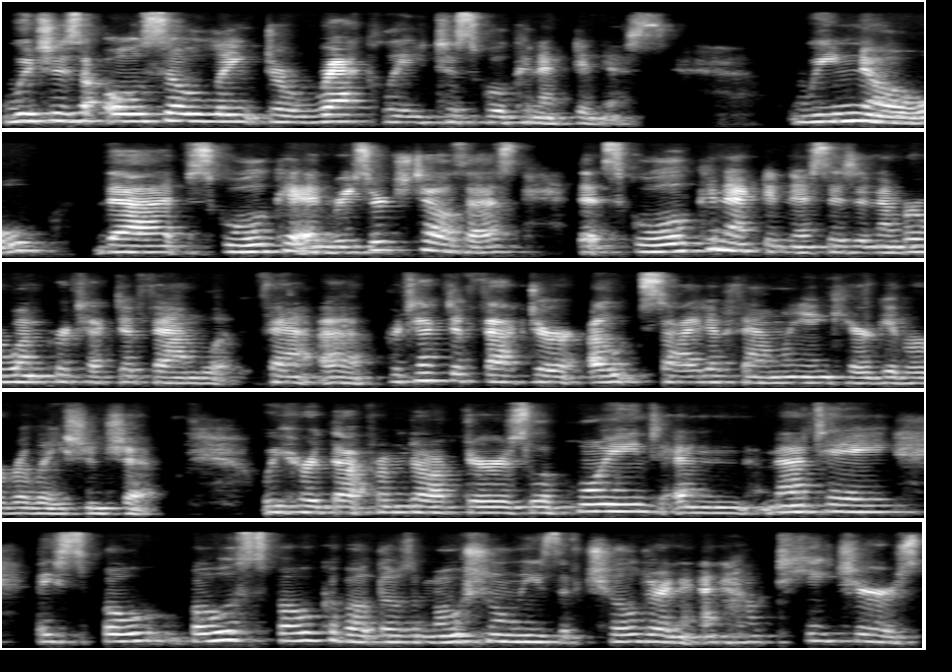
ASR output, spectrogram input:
which is also linked directly to school connectedness. We know that school and research tells us that school connectedness is a number one protective family fa uh, protective factor outside of family and caregiver relationship. We heard that from doctors Lapointe and Mate. They spoke both spoke about those emotional needs of children and how teachers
